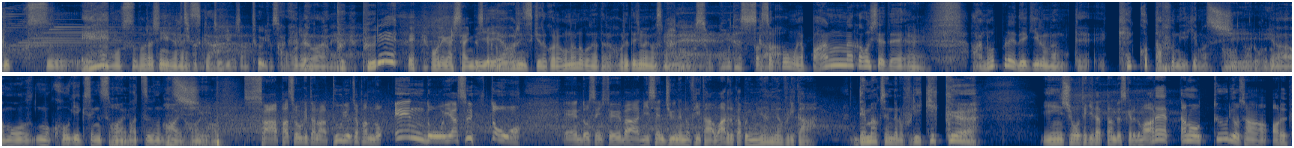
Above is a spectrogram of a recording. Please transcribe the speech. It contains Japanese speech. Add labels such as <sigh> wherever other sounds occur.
ルックス、えー、もう素晴らしいんじゃないですか。トゥーリオさんトゥーリオさん。これはね。プレー？<laughs> お願いしたいんですけどいや悪いんですけどこれ女の子だったら惚れてしまいますもんね。そこですか。そこもやっぱあんな顔してて、えー、あのプレーできるなんて結構タフにいけますしいやもうもう攻撃センスも抜群ですし、さあパスを受けたのはトゥーリオジャパンの遠藤康人。遠藤選手といえば2010年の FIFA ワールドカップ南アフリカ。デンマーク戦でのフリーキック。印象的だったんですけれどもあれあのトゥーリオさんあれあれ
